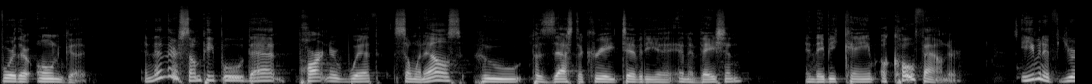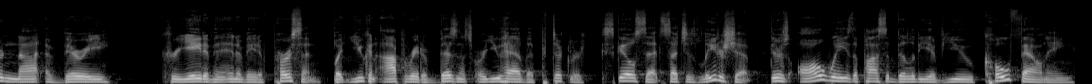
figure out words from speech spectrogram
for their own good. And then there's some people that partnered with someone else who possessed the creativity and innovation, and they became a co founder. Even if you're not a very creative and innovative person, but you can operate a business or you have a particular skill set, such as leadership, there's always the possibility of you co founding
